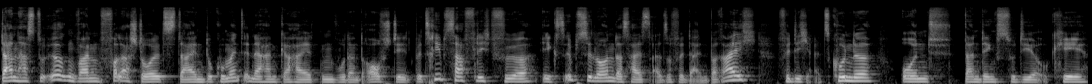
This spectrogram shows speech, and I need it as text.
dann hast du irgendwann voller Stolz dein Dokument in der Hand gehalten, wo dann drauf steht Betriebshaftpflicht für XY, das heißt also für deinen Bereich, für dich als Kunde und dann denkst du dir, okay,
